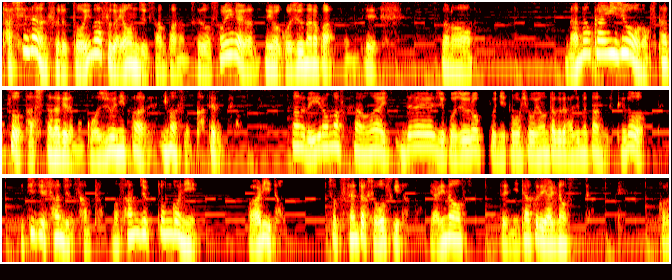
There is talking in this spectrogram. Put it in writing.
足し算すると、今すぐが43%なんですけど、それ以外は、要は57%ですんで、その、7日以上の2つを足しただけでも52%で、今すぐ勝てるんですよ。なので、イーロン・マスクさんは0時56分に投票4択で始めたんですけど、1時33分、もう30分後に悪いと。ちょっと選択肢多すぎたと。やり直すって2択でやり直すんですよ。これ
